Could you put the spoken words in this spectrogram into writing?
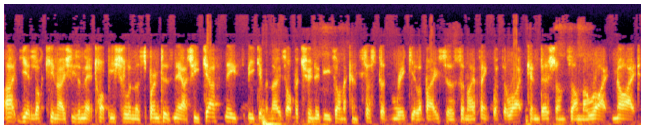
uh, yeah, look, you know, she's in that top echelon of sprinters now. She just needs to be given those opportunities on a consistent and regular basis. And I think with the right conditions on the right night,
